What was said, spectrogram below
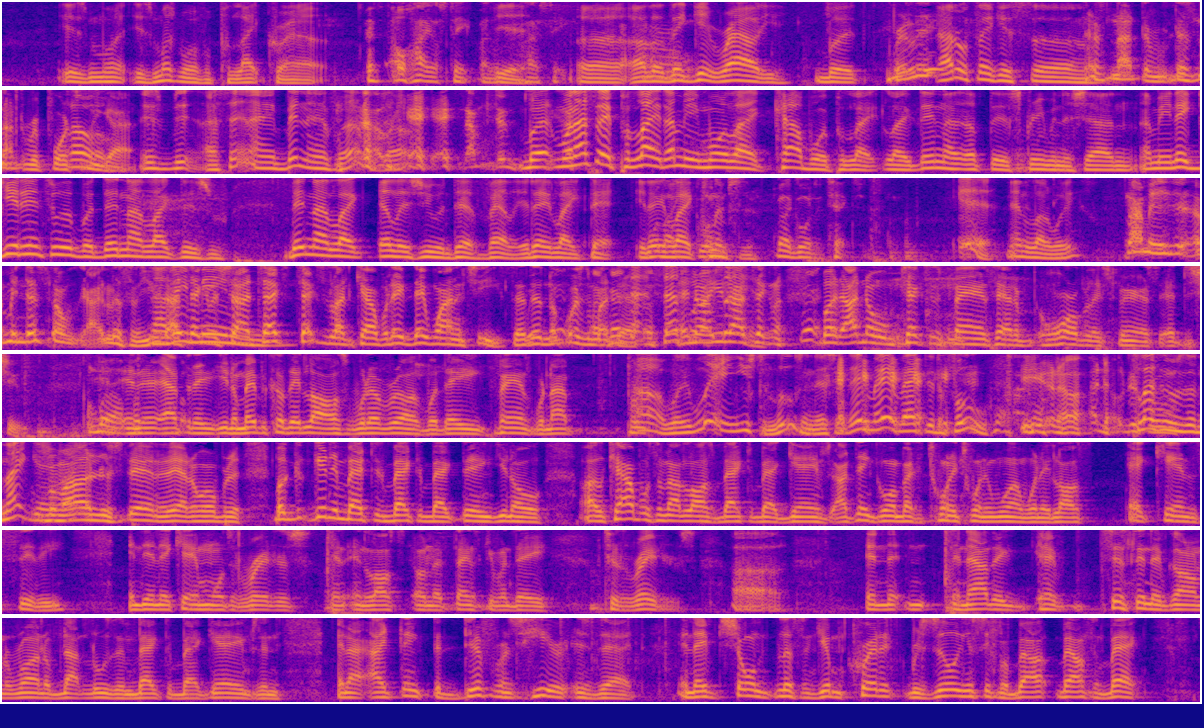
is much is much more of a polite crowd. That's Ohio State, by the way. Yeah. Ohio State. Uh, although they get rowdy, but Really? I don't think it's. Uh, That's not the that's not the reports oh, we got. It's been, I said I ain't been there forever. Okay, just- But when I say polite, I mean more like cowboy polite. Like they're not up there screaming and shouting. I mean they get into it, but they're not like this. They're not like LSU and Death Valley. It ain't like that. It ain't like, going Clemson. To, like going to Texas. Yeah, in a lot of ways. I mean, I mean, that's no. Listen, you're Now, not they taking a shot. Texas, Texas like the Cowboy. They they wine and cheese. There- There's no question about that. that's- that's And what no, I'm you're not taking. A, but I know Texas fans had a horrible experience at the shoot. Well, and and but- then after they, you know, maybe because they lost, whatever else, but they fans were not. Oh well, we ain't used to losing this, so they may have acted a fool. you know, I know. just Plus, it was a night game, From my understanding, they had a horrible. But getting back to the back-to-back thing, you know, uh, the Cowboys have not lost back-to-back games. I think going back to 2021 when they lost at Kansas City, and then they came on to the Raiders and, and lost on that Thanksgiving Day to the Raiders. Uh, and and now they have since then they've gone on the run of not losing back-to-back games, and and I, I think the difference here is that, and they've shown. Listen, give them credit, resiliency for bou- bouncing back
